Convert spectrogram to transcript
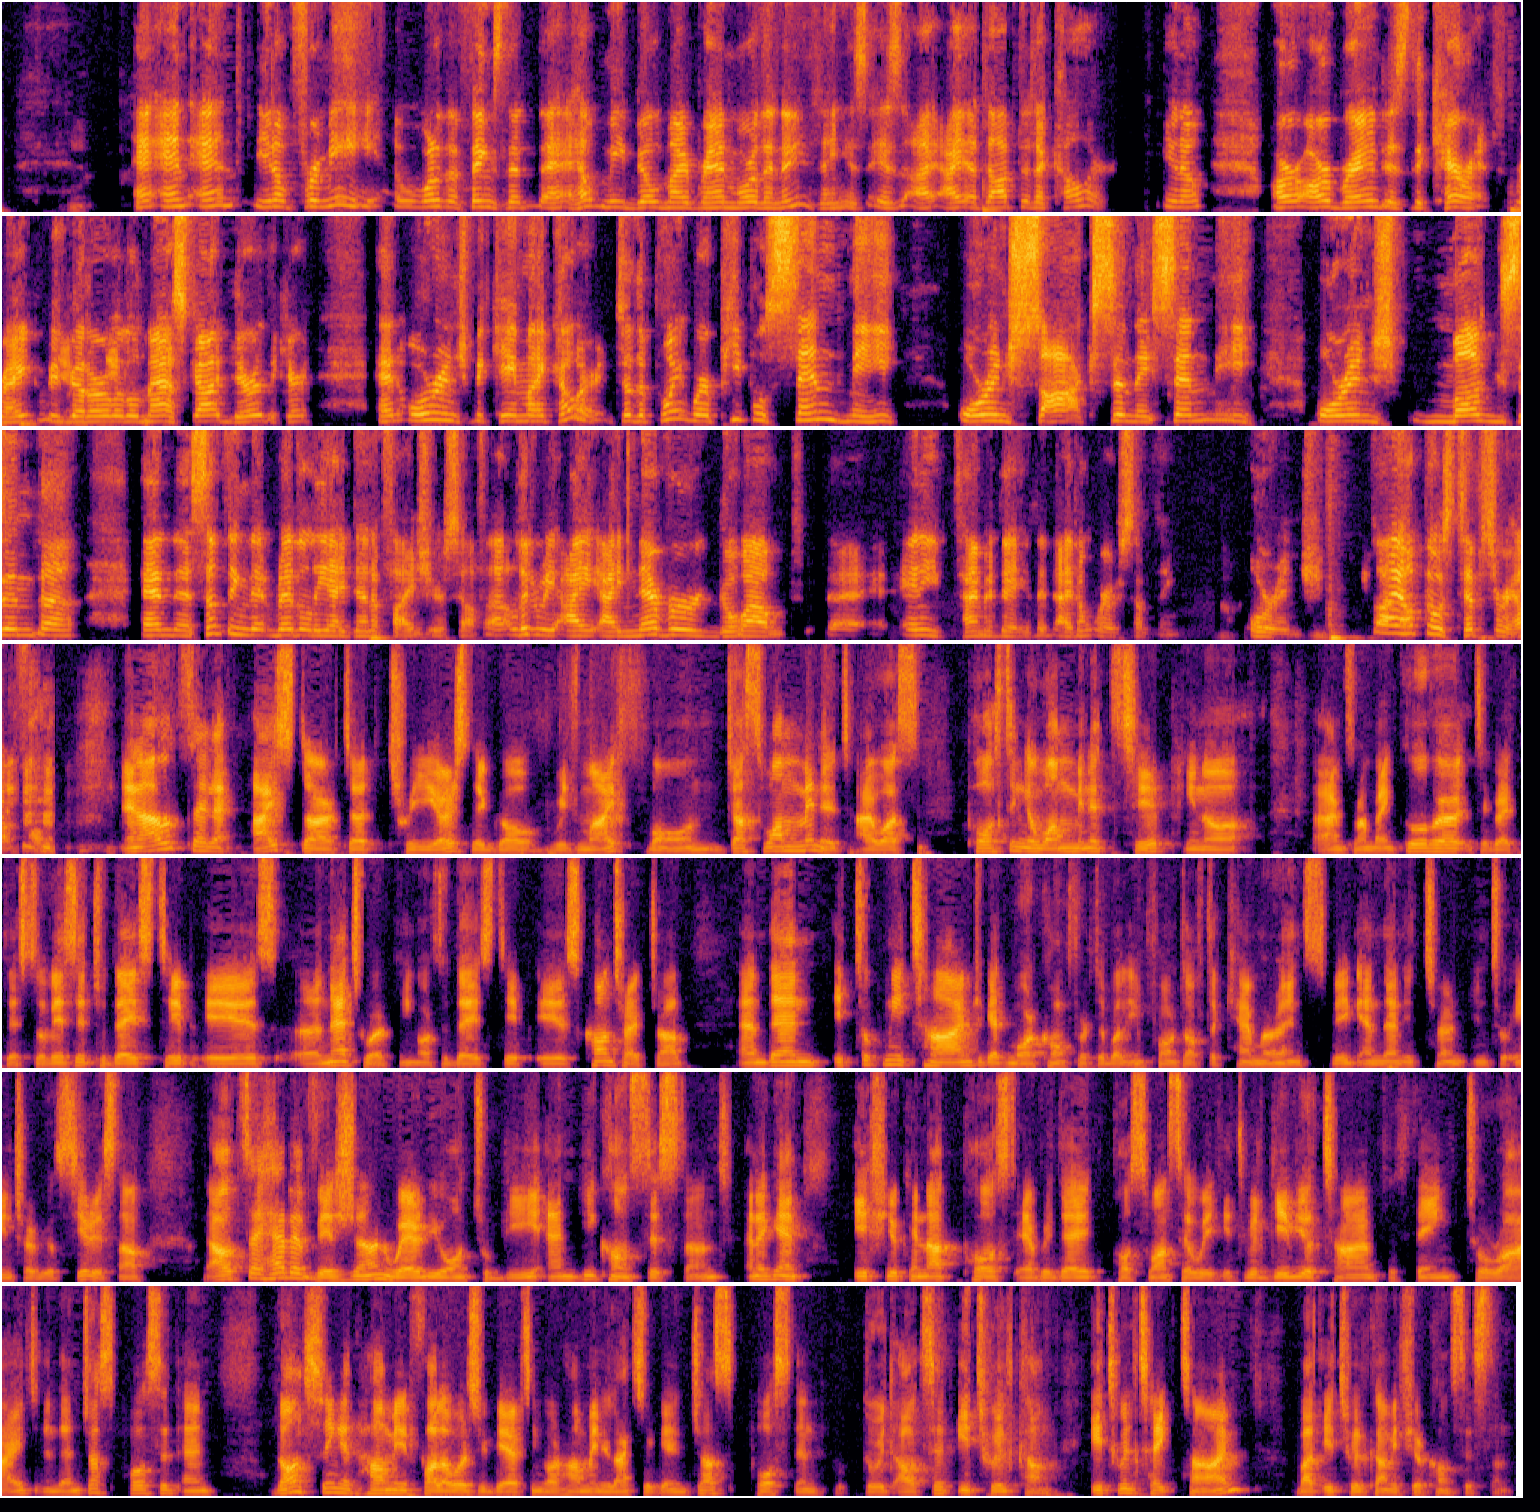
And, and, and, you know, for me, one of the things that, that helped me build my brand more than anything is, is I, I adopted a color. You know, our, our brand is the carrot, right? We've got our little mascot, Garrett the carrot. And orange became my color to the point where people send me orange socks and they send me orange mugs and uh, and uh, something that readily identifies yourself. Uh, literally, I, I never go out uh, any time of day that I don't wear something orange. So I hope those tips are helpful. and I would say like I started three years ago with my phone, just one minute. I was posting a one minute tip, you know, I'm from Vancouver, it's a great place to visit. Today's tip is uh, networking or today's tip is contract job. And then it took me time to get more comfortable in front of the camera and speak. And then it turned into interview series. Now, I would say have a vision where you want to be and be consistent. And again, if you cannot post every day, post once a week. It will give you time to think, to write, and then just post it. And don't think at how many followers you're getting or how many likes you're getting. Just post and do it outside. It will come. It will take time, but it will come if you're consistent.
